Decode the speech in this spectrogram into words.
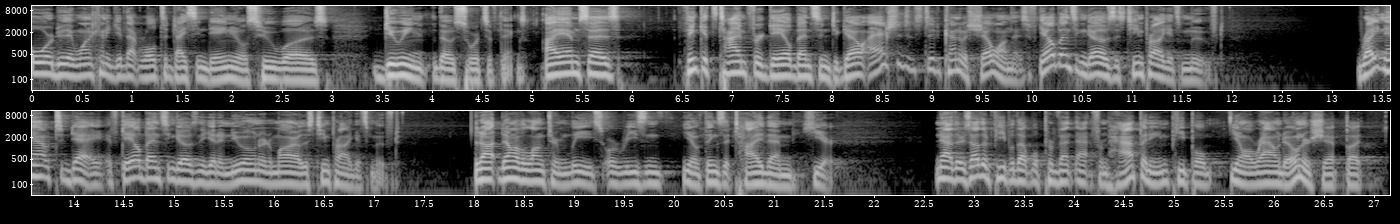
or do they want to kind of give that role to Dyson Daniels, who was doing those sorts of things? IM says think it's time for Gayle Benson to go. I actually just did kind of a show on this. If Gayle Benson goes, this team probably gets moved. Right now, today, if Gayle Benson goes and they get a new owner tomorrow, this team probably gets moved. They don't, they don't have a long term lease or reason, you know, things that tie them here. Now, there's other people that will prevent that from happening, people, you know, around ownership. But,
